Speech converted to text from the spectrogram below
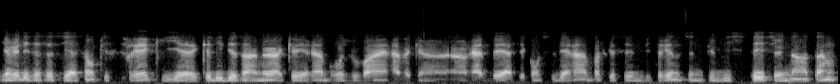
il y aurait des associations qui se feraient qui, euh, que les designers accueilleraient à bras ouverts avec un, un rabais assez considérable parce que c'est une vitrine, c'est une publicité, c'est une entente.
